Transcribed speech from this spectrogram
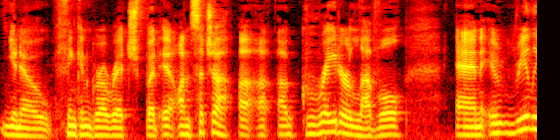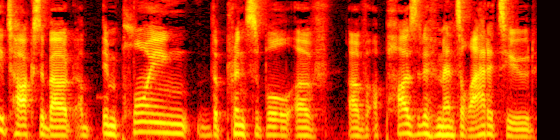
you know, Think and Grow Rich, but it, on such a, a, a greater level and it really talks about uh, employing the principle of of a positive mental attitude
